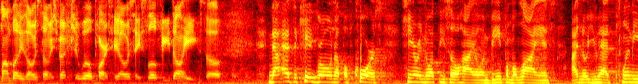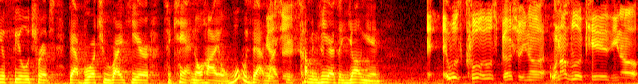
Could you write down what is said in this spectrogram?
my buddies always tell me, especially Will Parks. He always say slow feet don't eat. So Now, as a kid growing up, of course, here in Northeast Ohio and being from Alliance, I know you had plenty of field trips that brought you right here to Canton, Ohio. What was that Yes, like, sir. coming here as a youngin'? it, it was cool. It was special. You know, when I was a little kid, you know,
